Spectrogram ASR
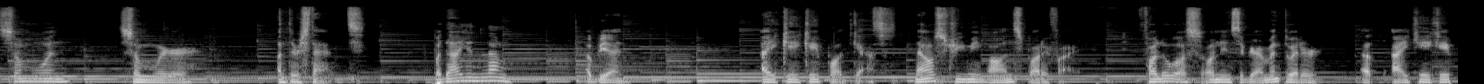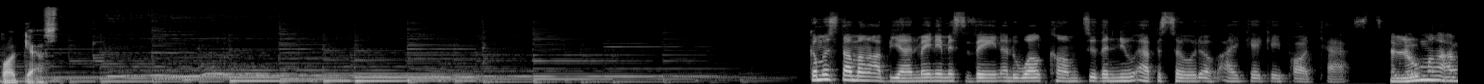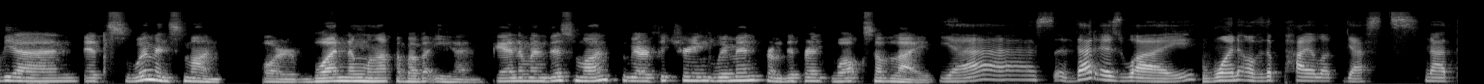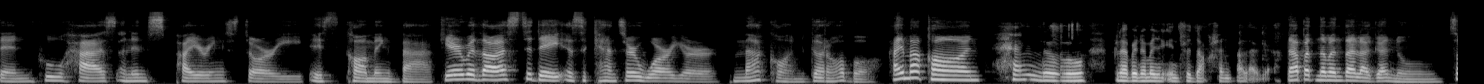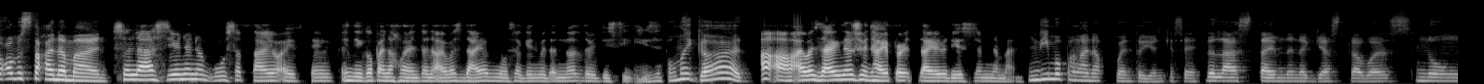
Someone, somewhere, understands. Padayon lang. Abiyan. IKK Podcast, now streaming on Spotify. Follow us on Instagram and Twitter at IKK Podcast. Kamusta mga abyan? My name is Vane and welcome to the new episode of IKK Podcast. Hello mga abyan! It's Women's Month or Buwan ng Mga Kababaihan. Kaya naman this month, we are featuring women from different walks of life. Yes, that is why one of the pilot guests natin who has an inspiring story is coming back. Here with us today is a cancer warrior, Macon Garobo. Hi, Macon! Hello. Grabe naman yung introduction talaga. Dapat naman talaga, no? So, kamusta ka naman? So last year na nag-usap tayo, I think, hindi ko pa nakwento na I was diagnosed again with another disease. Oh my God! Oo, I was diagnosed with hyperthyroidism naman. Hindi mo pa nga nakwento yun kasi the last time na nag-guest ka was nung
